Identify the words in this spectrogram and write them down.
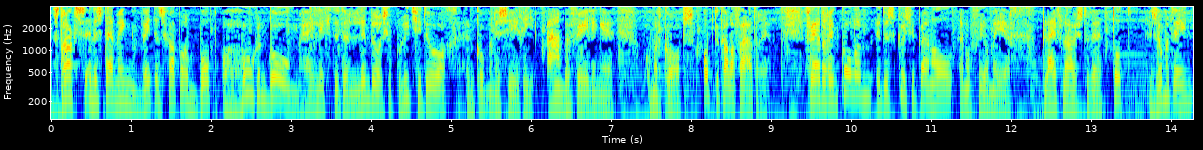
Straks in de stemming wetenschapper Bob Hogenboom. Hij lichtte de Limburgse politie door en komt met een serie aanbevelingen om het korps op te kalafateren. Verder een column, een discussiepanel en nog veel meer. Blijf luisteren. Tot zometeen.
